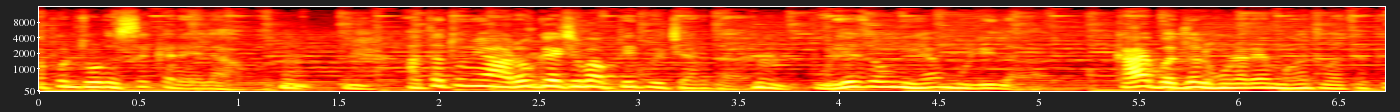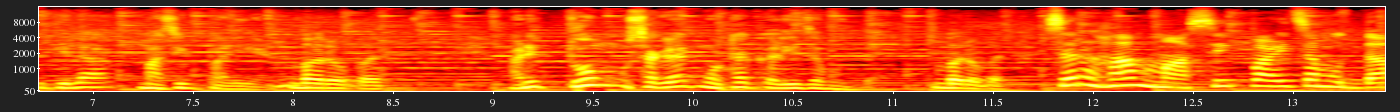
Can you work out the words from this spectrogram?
आपण थोडंसं करायला हवं. आता तुम्ही आरोग्याच्या बाबतीत विचारता. पुढे जाऊन ह्या मुलीला काय बदल होणार आहे महत्त्वाचा? तर तिला मासिक पाळी येणार. बरोबर. आणि तो सगळ्यात मोठा कळीचा मुद्दा आहे. बरोबर. सर हा मासिक पाळीचा मुद्दा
